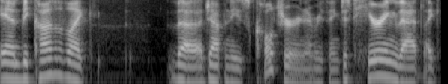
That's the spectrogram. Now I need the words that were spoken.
And because of like the Japanese culture and everything, just hearing that like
